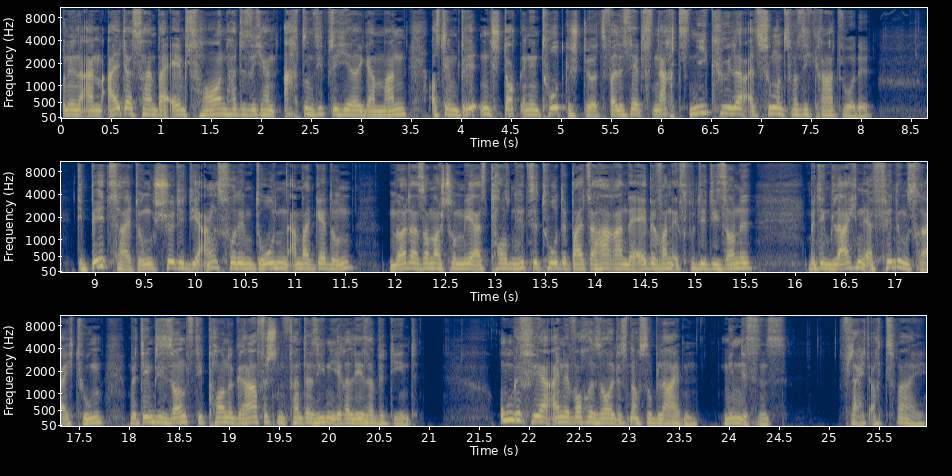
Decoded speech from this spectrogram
Und in einem Altersheim bei Elmshorn hatte sich ein 78-jähriger Mann aus dem dritten Stock in den Tod gestürzt, weil es selbst nachts nie kühler als 25 Grad wurde. Die Bildzeitung schürte die Angst vor dem drohenden Armageddon, Mördersommer schon mehr als tausend Hitzetote, bald Sahara an der Elbe, wann explodiert die Sonne, mit dem gleichen Erfindungsreichtum, mit dem sie sonst die pornografischen Fantasien ihrer Leser bedient. Ungefähr eine Woche sollte es noch so bleiben. Mindestens. Vielleicht auch zwei.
